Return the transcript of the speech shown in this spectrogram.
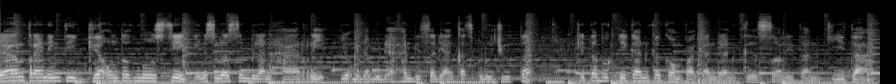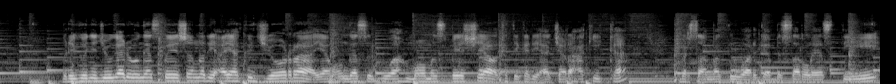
Dan trending 3 untuk musik. Ini sudah 9 hari. Yuk mudah-mudahan bisa diangkat 10 juta. Kita buktikan kekompakan dan kesulitan kita. Berikutnya juga ada unggah spesial dari Ayah Kejora Yang unggah sebuah momen spesial ketika di acara Akika Bersama keluarga besar Lesti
